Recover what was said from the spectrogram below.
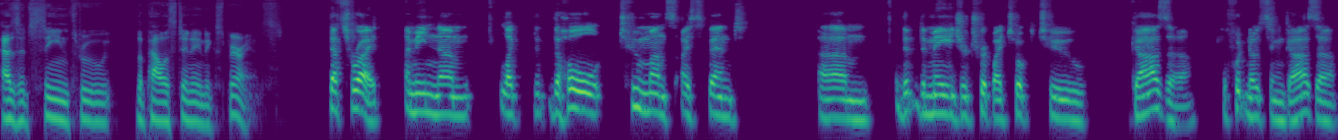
as it's seen through the Palestinian experience. That's right. I mean, um, like the, the, whole two months I spent, um, the, the major trip I took to Gaza, the footnotes in Gaza,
